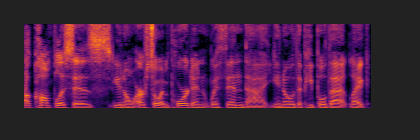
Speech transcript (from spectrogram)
accomplices you know are so important within that you know the people that like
